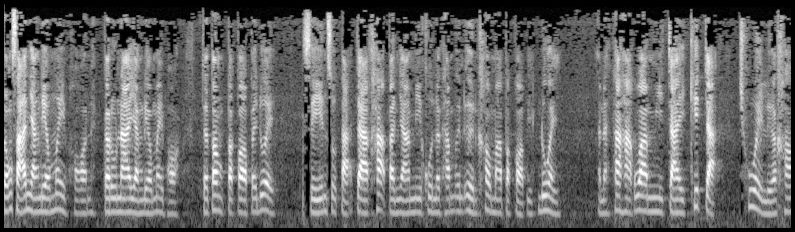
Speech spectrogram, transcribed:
สงสารอย่างเดียวไม่พอนะกรุณาอย่างเดียวไม่พอ จะต้องประกอบไปด้วยศีลสุตะจาระปัญญามีคุณธรรมอื่น ๆ เข้ามาประกอบอีกด้วย นะถ้าหากว่ามีใจคิดจะช่วยเหลือเขา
